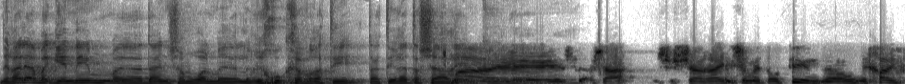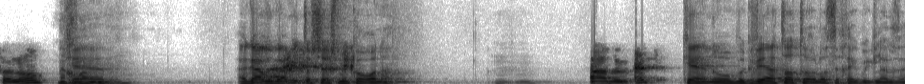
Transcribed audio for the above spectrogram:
נראה לי המגנים עדיין שמרו על ריחוק חברתי, אתה תראה את השערים. תשמע, שראיתי שם את אוטין, זה ההוא מחיפה, לא? נכון. אגב, הוא גם התאושש מקורונה. אה, באמת? כן, הוא בגביע הטוטו, הוא לא שיחק בגלל זה.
